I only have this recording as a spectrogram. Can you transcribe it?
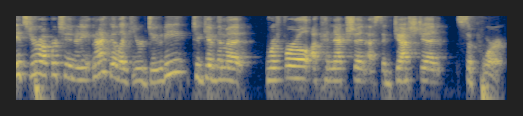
it's your opportunity and i feel like your duty to give them a referral a connection a suggestion support.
